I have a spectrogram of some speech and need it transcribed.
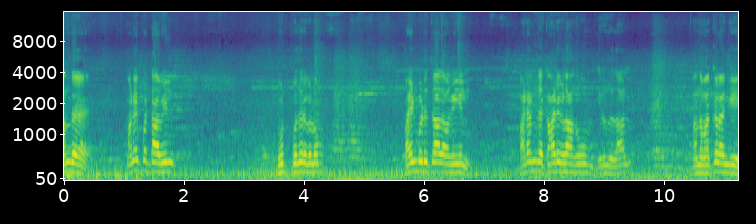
அந்த மனைப்பட்டாவில் முட்புதர்களும் பயன்படுத்தாத வகையில் அடர்ந்த காடுகளாகவும் இருந்ததால் அந்த மக்கள் அங்கே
